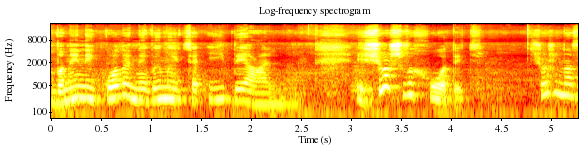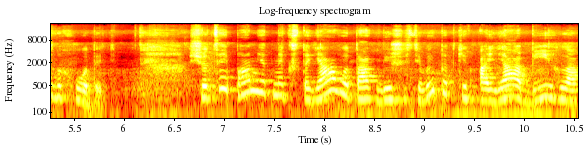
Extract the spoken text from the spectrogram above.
вони ніколи не вимиються ідеально. І що ж виходить? Що ж у нас виходить? Що цей пам'ятник стояв отак в більшості випадків, а я бігла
